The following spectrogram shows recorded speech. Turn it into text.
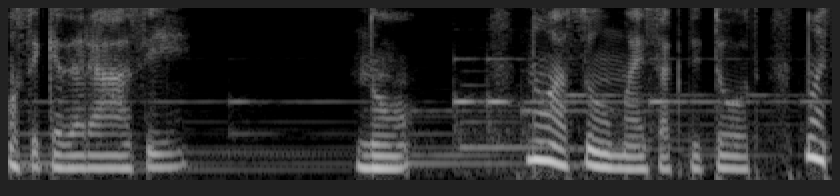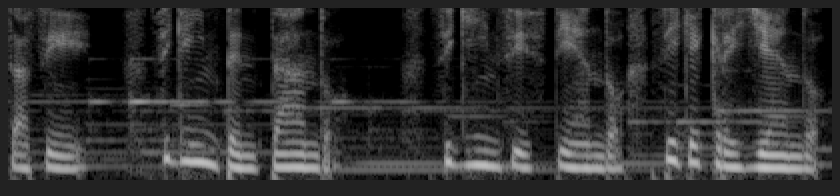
o se quedará así. No, no asuma esa actitud. No es así. Sigue intentando. Sigue insistiendo. Sigue creyendo.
